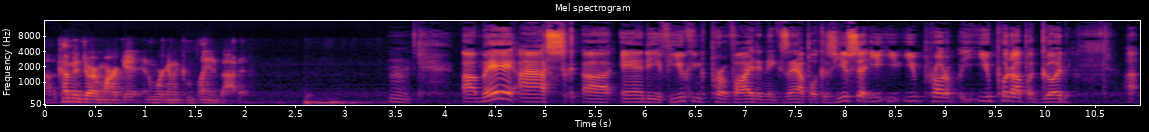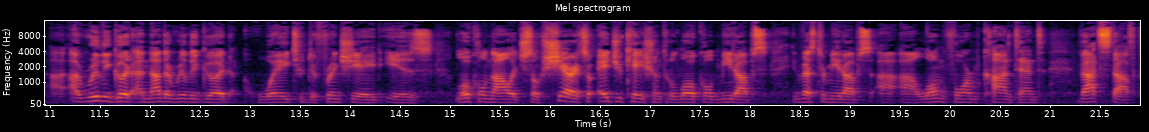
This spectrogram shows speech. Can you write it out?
uh, come into our market and we're going to complain about it hmm. uh, may I ask uh, Andy if you can provide an example because you said you you, you, you put up a good a really good another really good way to differentiate is local knowledge. So share it. So education through local meetups investor meetups uh, uh, long form content that stuff.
